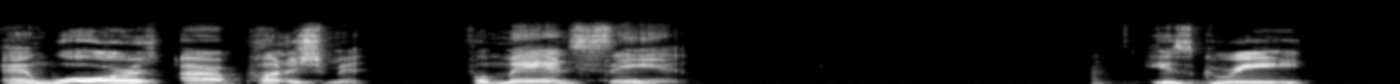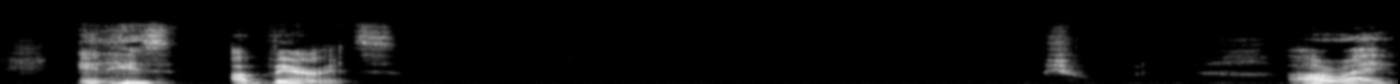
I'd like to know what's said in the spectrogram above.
And wars are a punishment for man's sin, his greed, and his avarice. All right.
